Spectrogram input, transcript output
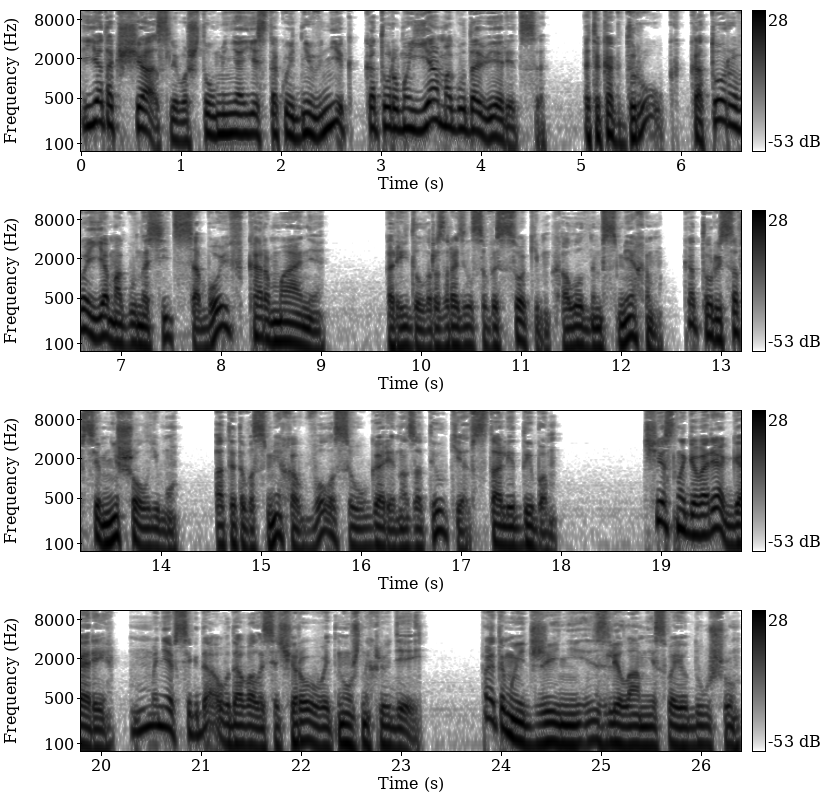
Я так счастлива, что у меня есть такой дневник, которому я могу довериться. Это как друг, которого я могу носить с собой в кармане». Ридл разразился высоким, холодным смехом, который совсем не шел ему. От этого смеха волосы у Гарри на затылке встали дыбом. «Честно говоря, Гарри, мне всегда удавалось очаровывать нужных людей. Поэтому и Джинни излила мне свою душу.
